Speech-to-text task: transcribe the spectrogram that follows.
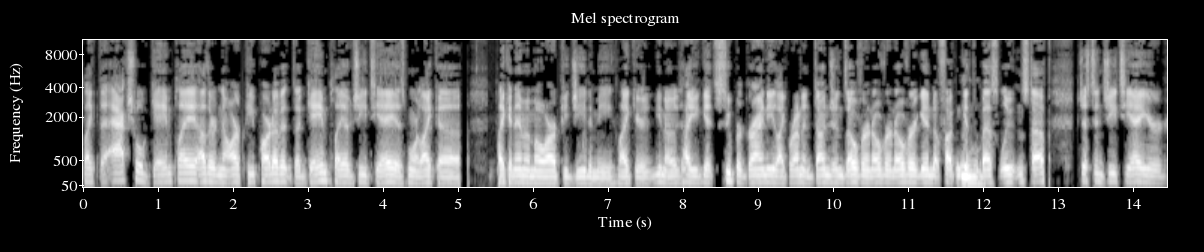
like the actual gameplay, other than the RP part of it, the gameplay of GTA is more like a like an MMORPG to me. Like you're, you know, how you get super grindy, like running dungeons over and over and over again to fucking get the mm. best loot and stuff. Just in GTA, you're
